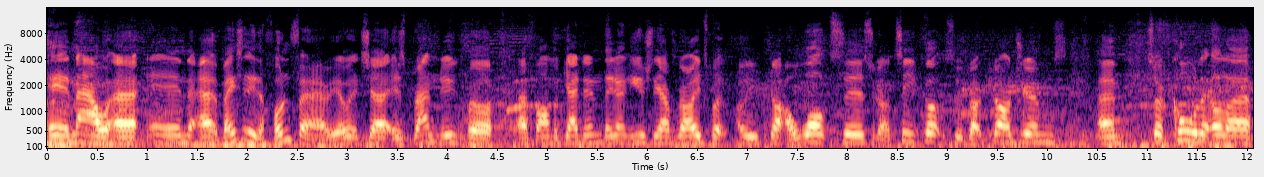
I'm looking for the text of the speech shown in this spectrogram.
Here now uh, in uh, basically the fun fair area, which uh, is brand new for uh, Farmageddon. They don't usually have rides, but we've got our waltzers, we've got our teacups, we've got dodgems. Um, so a cool little uh,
